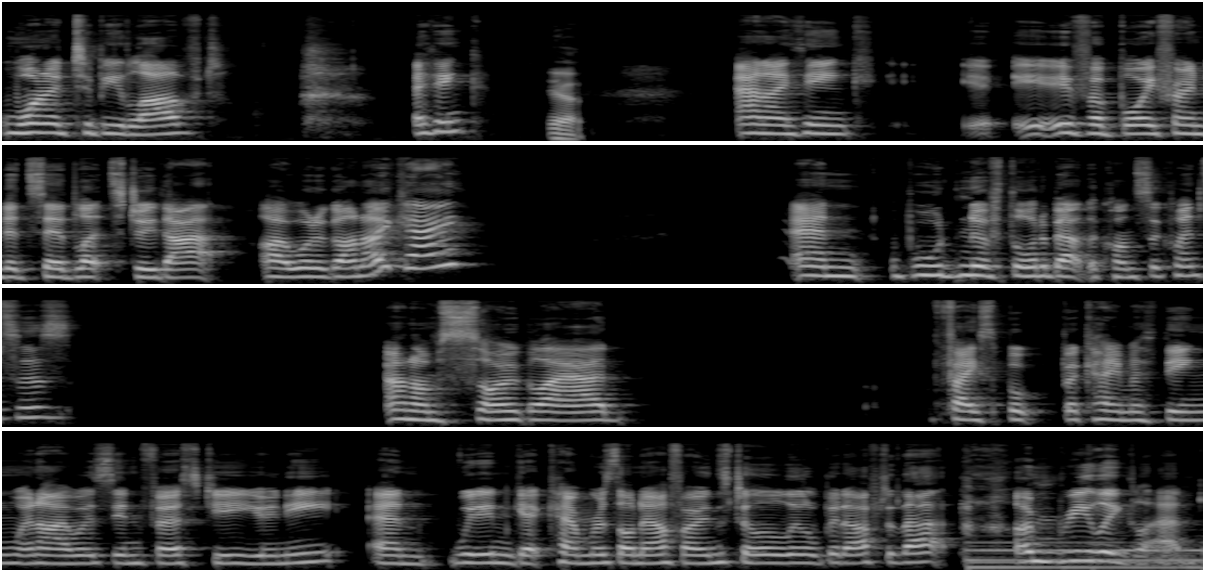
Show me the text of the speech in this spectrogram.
wanted to be loved, I think. Yeah. And I think if a boyfriend had said, let's do that, I would have gone, okay. And wouldn't have thought about the consequences. And I'm so glad Facebook became a thing when I was in first year uni and we didn't get cameras on our phones till a little bit after that. I'm really glad.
